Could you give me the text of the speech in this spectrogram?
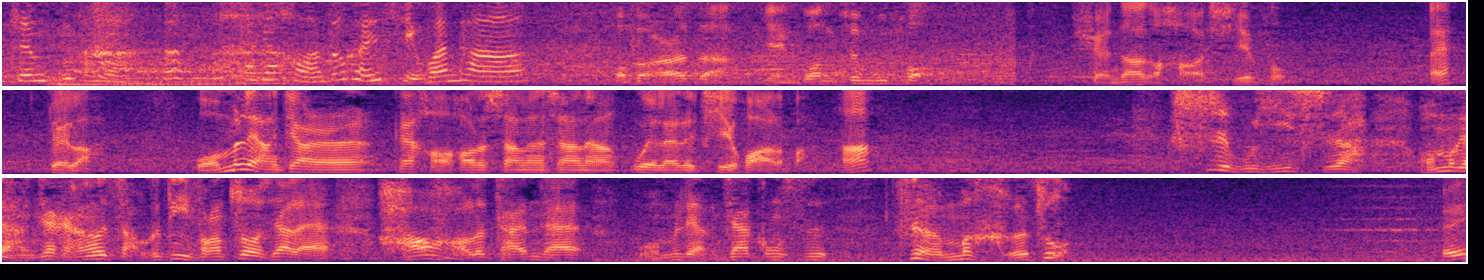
的真不错，大家好像都很喜欢他。我们儿子啊眼光真不错，选到个好媳妇。哎，对了，我们两家人该好好的商量商量未来的计划了吧？啊？事不宜迟啊，我们两家赶快找个地方坐下来，好好的谈谈我们两家公司怎么合作。哎，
